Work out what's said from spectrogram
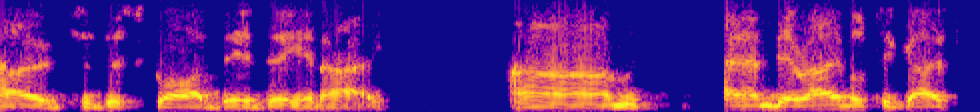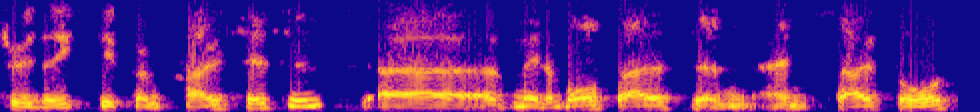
code to describe their DNA. Um, and they're able to go through these different processes uh, of metamorphosis and, and so forth.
